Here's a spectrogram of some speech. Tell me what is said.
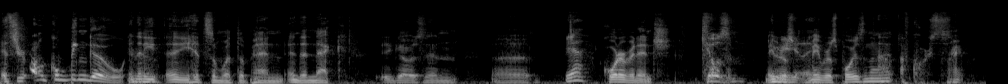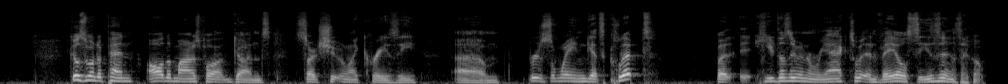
It's your Uncle Bingo, and then he and he hits him with the pen in the neck. It goes in uh, Yeah, quarter of an inch, kills him. Maybe it was, Immediately. maybe was poison on it. of course. Right. Kills him with a pen. All the miners pull out guns, start shooting like crazy. Um, Bruce Wayne gets clipped, but it, he doesn't even react to it. And Vale sees it and it's like, oh,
